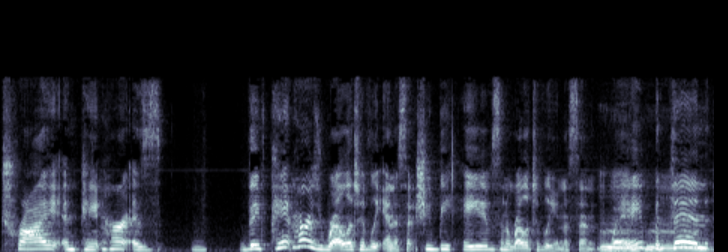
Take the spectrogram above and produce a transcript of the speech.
try and paint her as they paint her as relatively innocent. She behaves in a relatively innocent way, but mm-hmm. then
